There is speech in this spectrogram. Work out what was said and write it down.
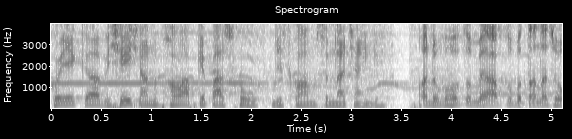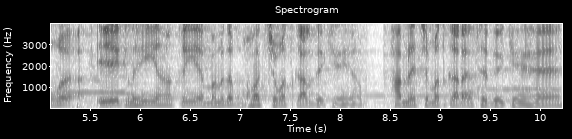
कोई एक विशेष अनुभव आपके पास हो, जिसको हम सुनना चाहेंगे? अनुभव तो मैं आपको बताना चाहूँगा, एक नहीं, यहाँ कहीं हमने तो बहुत चमत्कार देखे हैं आप हमने चमत्कार ऐसे देखे हैं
